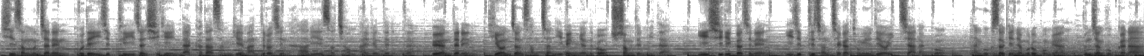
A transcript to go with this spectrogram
신석 문자는 고대 이집트 이전 시기인 나카다 3기에 만들어진 항아리에서 처음 발견되는데 그 연대는 기원전 3200년으로 추정됩니다. 이 시기까지는 이집트 전체가 통일되어 있지 않았고 한국사 개념으로 보면 분장국가나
